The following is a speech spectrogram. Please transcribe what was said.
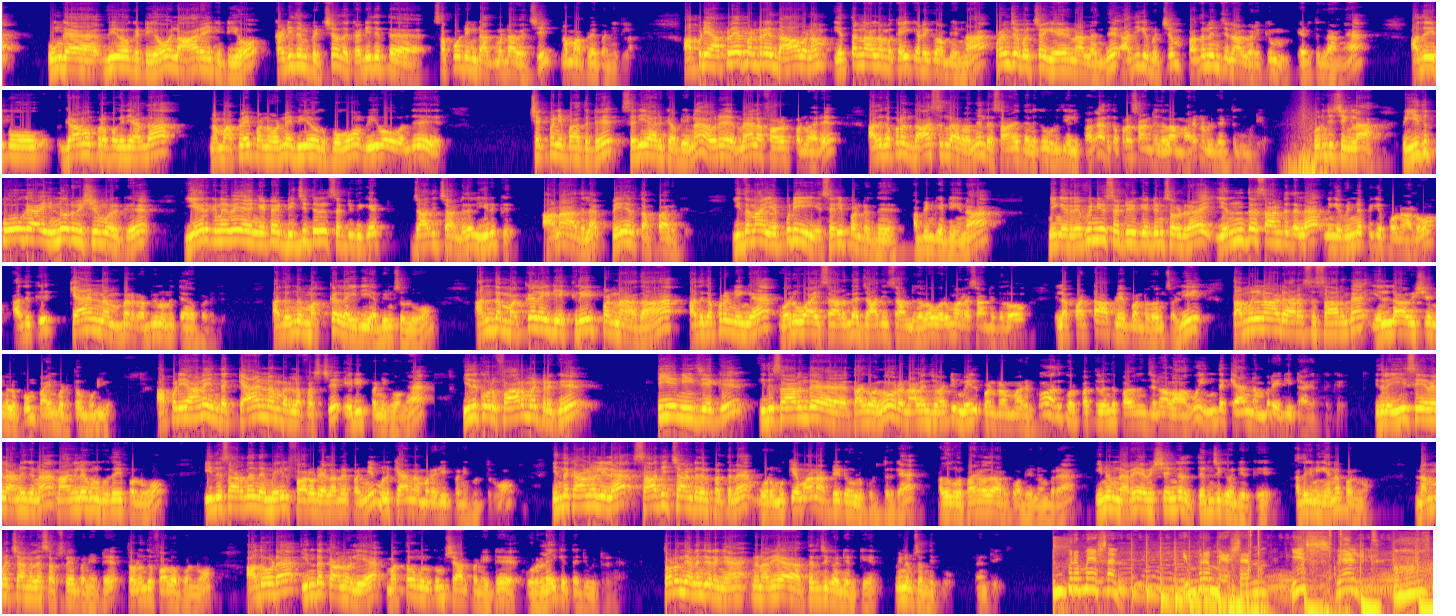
உங்க விஓ கிட்டயோ இல்ல ஆர்ஐ கிட்டயோ கடிதம் பெற்று அந்த கடிதத்தை சப்போர்ட்டிங் டாக்குமெண்டா வச்சு நம்ம அப்ளை பண்ணிக்கலாம். அப்படி அப்ளை பண்ற இந்த ஆவணம் எத்தனை நாள் நம்ம கை கிடைக்கும் அப்படின்னா குறைஞ்சபட்சம் ஏழு நாள்ல இருந்து அதிகபட்சம் பதினஞ்சு நாள் வரைக்கும் எடுத்துக்கிறாங்க. அது இப்போ கிராமப்புற பகுதியா இருந்தா நம்ம அப்ளை பண்ண உடனே விஓக்கு போகும். விஓ வந்து செக் பண்ணி பார்த்துட்டு சரியா இருக்கு அப்படின்னா அவரு மேல ஃபார்வர்ட் பண்ணுவாரு. அதுக்கப்புறம் தாசில்தார் வந்து இந்த சான்றிதழுக்கு உறுதியளிப்பாங்க. அதுக்கப்புறம் சான்றிதழா மாறி நம்மளுக்கு எடுத்துக்க முடியும். புரிஞ்சுச்சிங்களா? இது போக இன்னொரு விஷயமும் இருக்கு. ஏற்கனவே என்கிட்ட டிஜிட்டல் சர்டிபிகேட் ஜாதி சான்றிதழ் இருக்கு. ஆனா அதுல பேர் தப்பா இருக்கு. இதை நான் எப்படி சரி பண்றது அப்படின்னு கேட்டீங்கன்னா நீங்க ரெவென்யூ சர்டிபிகேட்னு சொல்ற எந்த சான்றிதழை நீங்க விண்ணப்பிக்க போனாலும் அதுக்கு கேன் நம்பர் அப்படின்னு ஒன்று தேவைப்படுது. அது வந்து மக்கள் ஐடி அப்படின்னு சொல்லுவோம். அந்த மக்கள் ஐடியை கிரியேட் பண்ணாதான் அதுக்கப்புறம் நீங்க வருவாய் சார்ந்த ஜாதி சான்றிதழோ வருமான சான்றிதழோ இல்ல பட்டா அப்ளை பண்றதோன்னு சொல்லி தமிழ்நாடு அரசு சார்ந்த எல்லா விஷயங்களுக்கும் பயன்படுத்த முடியும். அப்படியான இந்த கேன் நம்பர்ல ஃபர்ஸ்ட் எடிட் பண்ணிக்கோங்க. இதுக்கு ஒரு ஃபார்மேட் இருக்கு. டிஎன்இஜேக்கு இது சார்ந்த தகவல்கள் ஒரு நாலஞ்சு வாட்டி மெயில் பண்ற மாதிரி இருக்கும். அதுக்கு ஒரு பத்துல இருந்து பதினஞ்சு நாள் ஆகும். இந்த கேன் நம்பர் எடிட் ஆகிறதுக்கு. இதுல இ சேவையில் அணுகுனா நாங்களே உங்களுக்கு உதவி பண்ணுவோம். இது சார்ந்த இந்த மெயில் ஃபார்வர்டு எல்லாமே பண்ணி உங்களுக்கு கேன் நம்பர் எடிட் பண்ணி கொடுத்துருவோம். இந்த காணொலியில சாதி சான்றிதழ் பத்தின ஒரு முக்கியமான அப்டேட் உங்களுக்கு கொடுத்துருக்கேன். அது உங்களுக்கு பயனுள்ளதா இருக்கும் அப்படின்னு நம்புறேன். இன்னும் நிறைய விஷயங்கள் தெரிஞ்சுக்க வேண்டியிருக்கு. அதுக்கு நீங்க என்ன பண்ணணும்? நம்ம சேனலை சப்ஸ்கிரைப் பண்ணிட்டு தொடர்ந்து ஃபாலோ பண்ணும். அதோட இந்த காணொலியை மற்றவங்களுக்கும் ஷேர் பண்ணிட்டு ஒரு லைக்கை தட்டி விட்டுருங்க. தொடர்ந்து இணைஞ்சிருங்க. இன்னும் நிறைய தெரிஞ்சுக்க வேண்டியிருக்கு. மீண்டும் சந்திப்போம். நன்றி. Information. Information is wealth.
